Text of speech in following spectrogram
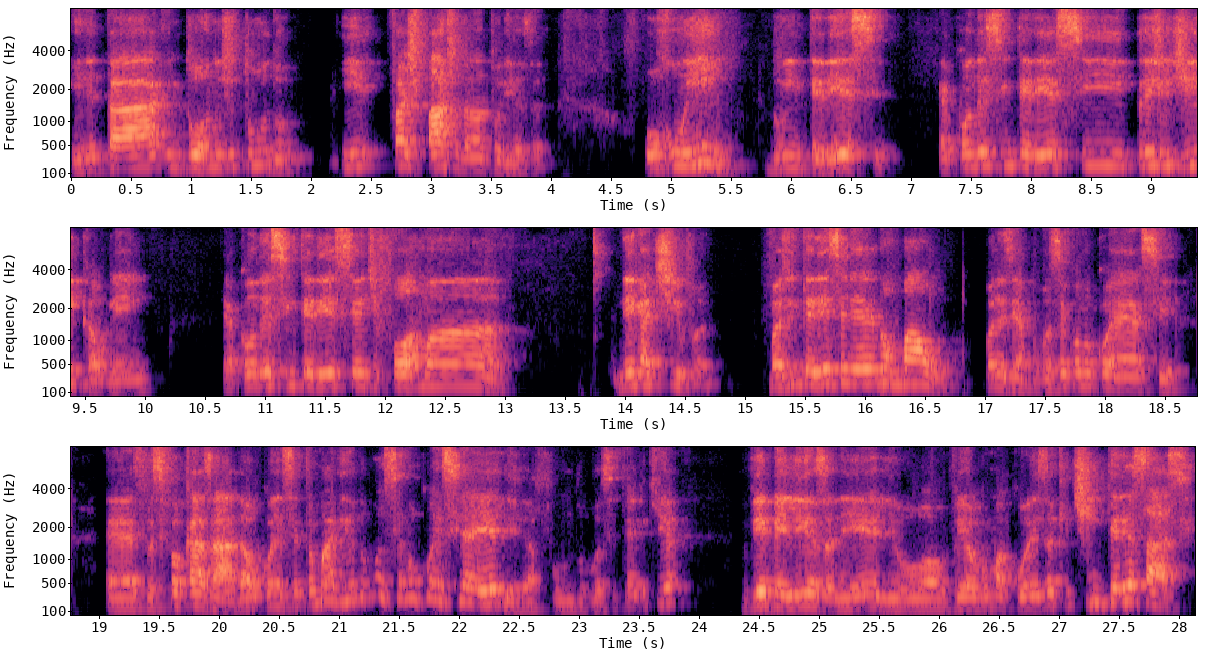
ele está em torno de tudo e faz parte da natureza. O ruim do interesse é quando esse interesse prejudica alguém, é quando esse interesse é de forma negativa. Mas o interesse ele é normal. Por exemplo, você quando conhece, é, se você for casado, ao conhecer teu marido, você não conhecia ele a fundo. Você teve que ver beleza nele ou ver alguma coisa que te interessasse,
